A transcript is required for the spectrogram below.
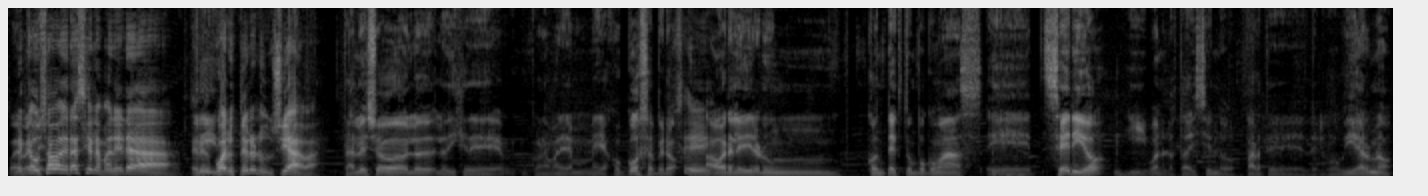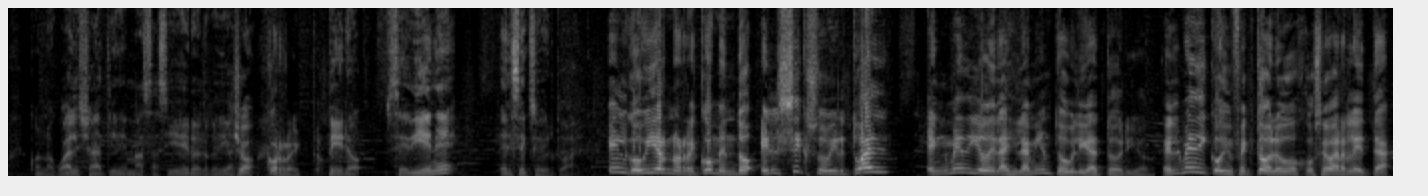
me causaba gracia la manera en Sí. el cual usted lo enunciaba. Tal vez yo lo, lo dije de, con una manera media jocosa, pero Sí. ahora le dieron un contexto un poco más eh, serio y bueno, lo está diciendo parte de- del gobierno, con lo cual ya tiene más asidero de lo que diga yo. Correcto. Pero se viene el sexo virtual. El gobierno recomendó el sexo virtual en medio del aislamiento obligatorio. El médico infectólogo José Barleta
